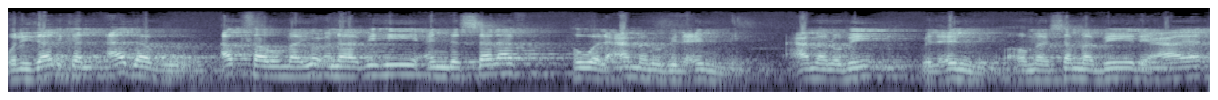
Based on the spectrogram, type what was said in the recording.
ولذلك الأدب أكثر ما يعنى به عند السلف هو العمل بالعلم عمل به بالعلم وهو ما يسمى برعاية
